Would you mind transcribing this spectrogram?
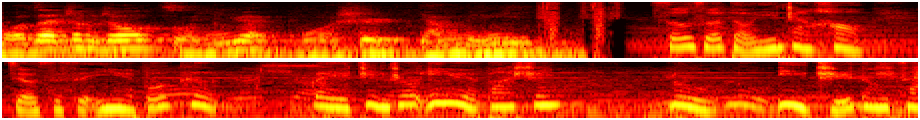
我在郑州做音乐，我是杨明义。搜索抖音账号九四四音乐播客，为郑州音乐发声，路一直都在。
